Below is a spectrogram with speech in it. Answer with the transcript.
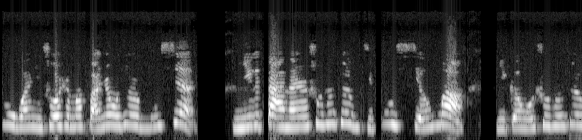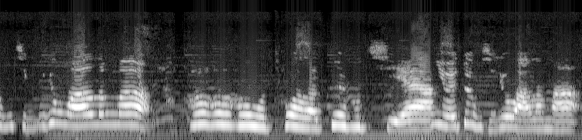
不管你说什么，反正我就是不信。你一个大男人说声对不起不行吗？你跟我说声对不起不就完了吗？好好好，我错了，对不起。你以为对不起就完了吗？啊，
